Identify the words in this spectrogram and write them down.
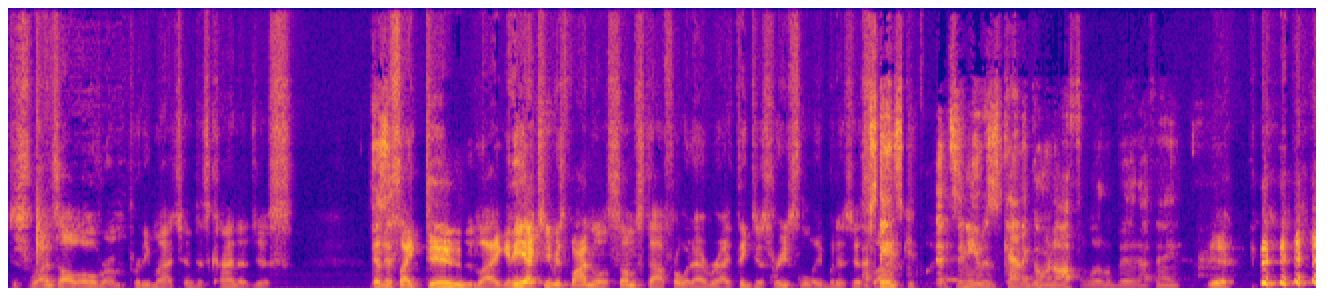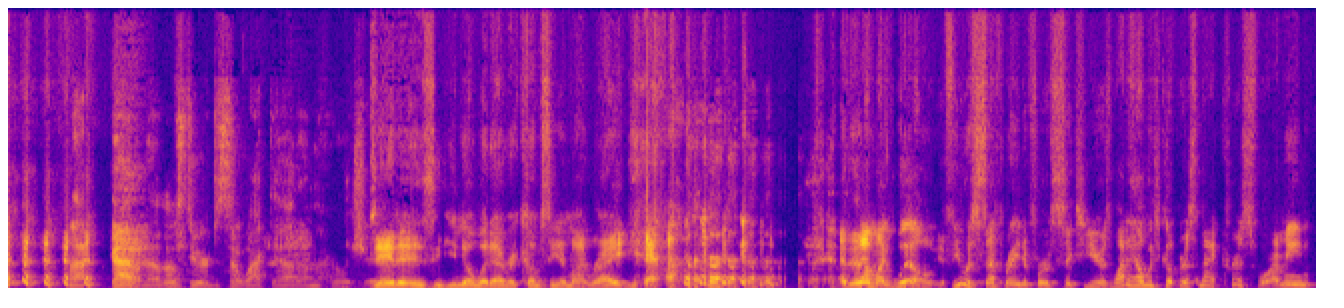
just runs all over him pretty much and just kind of just and it's like, dude, like, and he actually responded on some stuff or whatever. I think just recently, but it's just I've like, seen some clips and he was kind of going off a little bit. I think. Yeah. I, I don't know. Those two are just so whacked out. I'm not really sure. Jada is, you know, whatever comes to your mind, right? Yeah. and then I'm like, Will, if you were separated for six years, why the hell would you go up there and smack Chris for? I mean,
